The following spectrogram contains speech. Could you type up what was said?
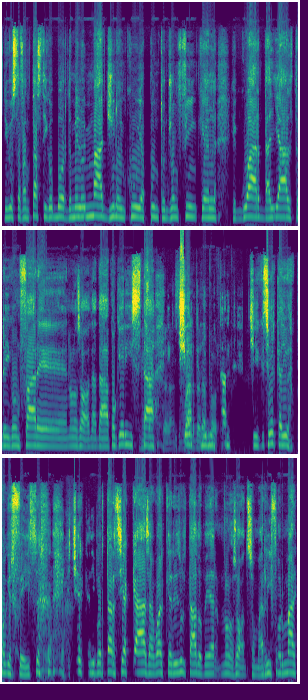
di questo fantastico board, me lo immagino in cui appunto John Finkel che guarda gli altri con fare, non lo so, da, da pokerista, esatto, cerca, di portare, ci cerca di poker face esatto. cerca di portarsi a casa qualche risultato per non lo so insomma riformare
